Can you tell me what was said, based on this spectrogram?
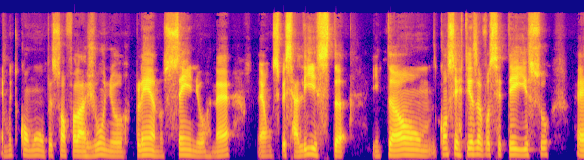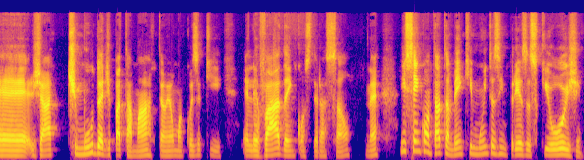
é muito comum o pessoal falar júnior, pleno, sênior, né? É um especialista. Então, com certeza você ter isso é, já te muda de patamar, então é uma coisa que é levada em consideração, né? E sem contar também que muitas empresas que hoje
